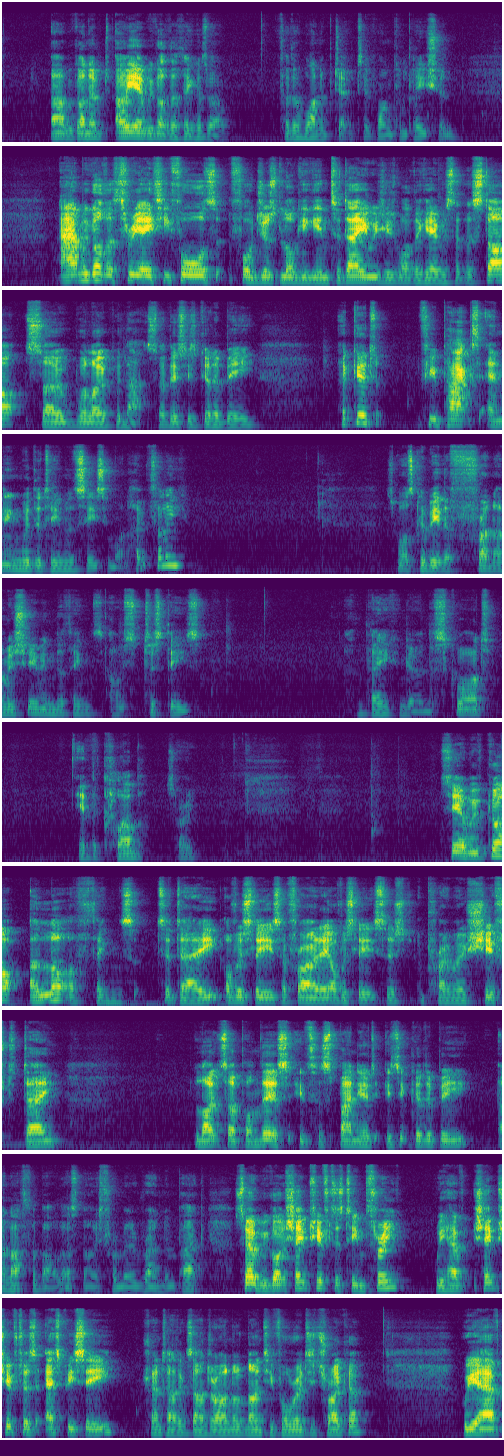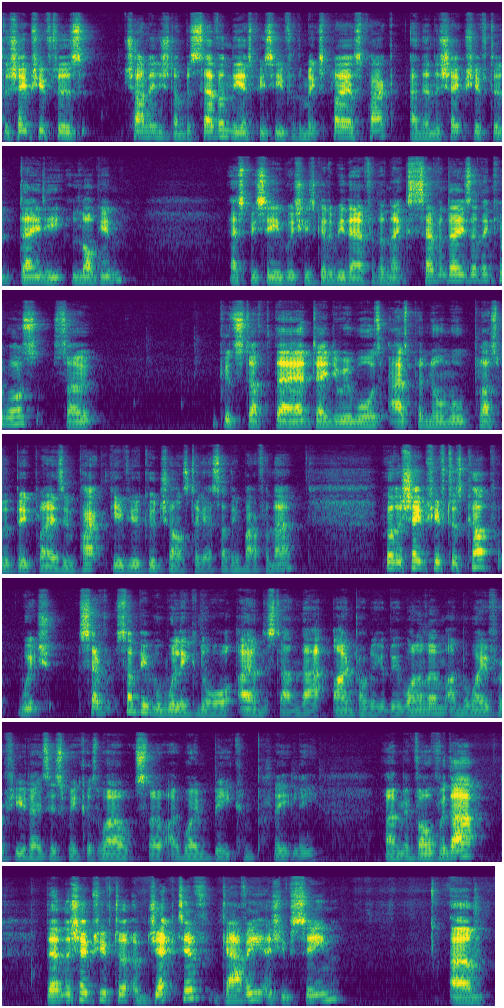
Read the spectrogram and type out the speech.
Oh, we got an. Oh yeah, we got the thing as well, for the one objective, one completion. And we got the 384s for just logging in today, which is what they gave us at the start. So we'll open that. So this is going to be a good few packs ending with the team of the season one, hopefully. So what's going to be at the front? I'm assuming the things... Oh, it's just these. And they can go in the squad. In the club, sorry. So yeah, we've got a lot of things today. Obviously, it's a Friday. Obviously, it's a promo shift day. Lights up on this. It's a Spaniard. Is it going to be a Lathabal? That's nice from a random pack. So we've got Shapeshifters Team 3. We have Shapeshifters SBC, Trent Alexander-Arnold, 94 rated striker. We have the Shapeshifters Challenge number 7, the SBC for the Mixed Players pack. And then the Shapeshifter Daily Login SBC, which is going to be there for the next seven days, I think it was. So good stuff there. Daily rewards as per normal, plus with big players impact, give you a good chance to get something back from there. We've got the Shapeshifters Cup, which several, some people will ignore. I understand that. I'm probably going to be one of them. I'm away for a few days this week as well, so I won't be completely um, involved with that. Then the Shapeshifter Objective, Gavi, as you've seen. Um,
